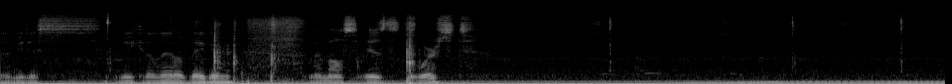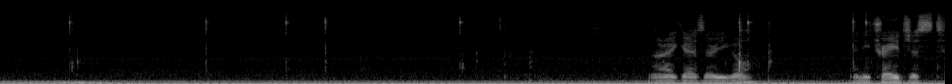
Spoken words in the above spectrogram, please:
Let me just make it a little bigger. My mouse is the worst. Alright guys, there you go. Any trades, just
